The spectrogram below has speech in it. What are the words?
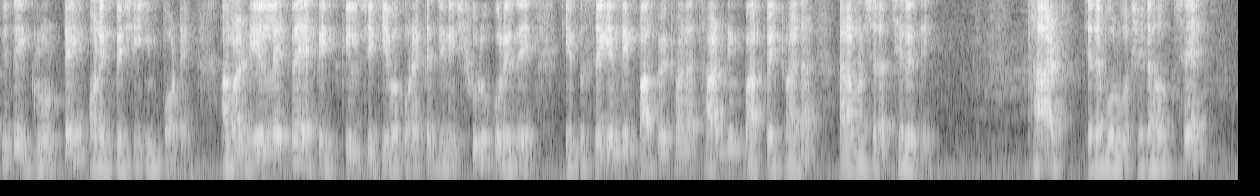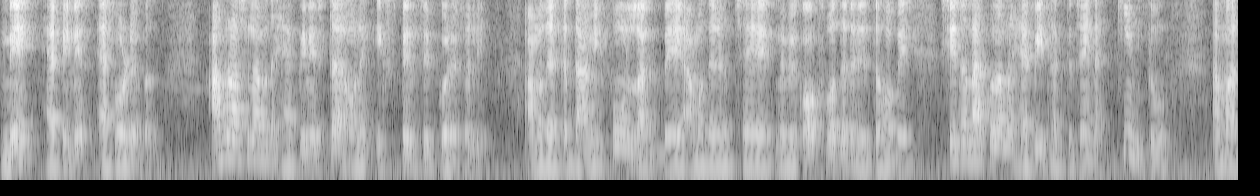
কিন্তু এই গ্রোথটাই অনেক বেশি ইম্পর্টেন্ট আমরা রিয়েল লাইফে একটা স্কিল শিখি বা কোনো একটা জিনিস শুরু করে দিই, কিন্তু সেকেন্ড দিন পারফেক্ট হয় না থার্ড দিন পারফেক্ট হয় না, আর আমরা সেটা ছেড়ে দিই। থার্ড যেটা বলব, সেটা হচ্ছে মেক হ্যাপিনেস অ্যাফোর্ডেবল আমরা আসলে আমাদের হ্যাপিনেসটা অনেক এক্সপেন্সিভ করে ফেলি। আমাদের একটা দামি ফোন লাগবে, আমাদের হচ্ছে মেবি কক্সবাজারে যেতে হবে, সেটা না করলে আমরা হ্যাপি থাকতে চাই না। কিন্তু আমার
